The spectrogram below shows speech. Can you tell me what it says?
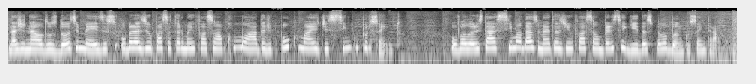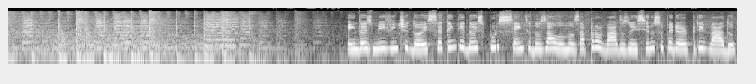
Na janela dos 12 meses, o Brasil passa a ter uma inflação acumulada de pouco mais de 5%. O valor está acima das metas de inflação perseguidas pelo Banco Central. Em 2022, 72% dos alunos aprovados no ensino superior privado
